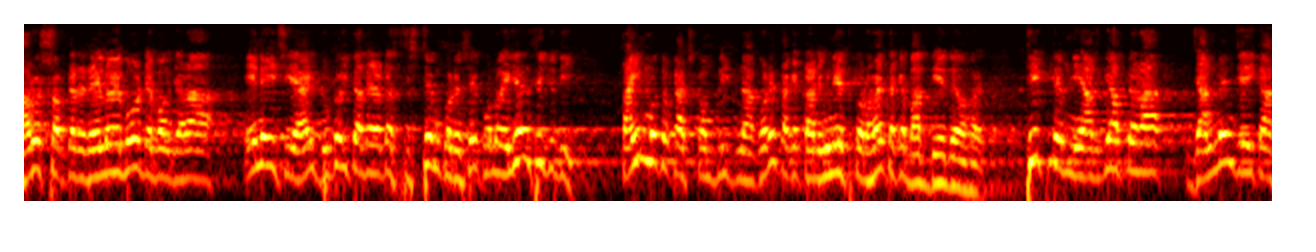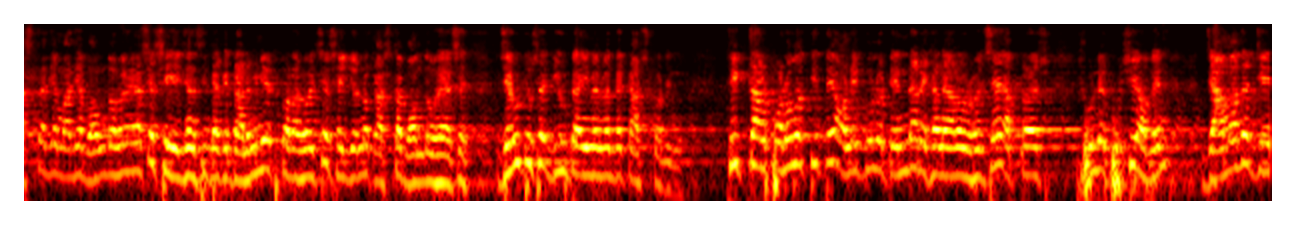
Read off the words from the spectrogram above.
ভারত সরকারের রেলওয়ে বোর্ড এবং যারা এনএইচএআই দুটোই তাদের একটা সিস্টেম করেছে। কোনো এজেন্সি যদি টাইম মতো কাজ কমপ্লিট না করে, তাকে টার্মিনেট করা হয়, তাকে বাদ দিয়ে দেওয়া হয়। ঠিক তেমনি আজকে আপনারা জানবেন যে এই কাজটা যে মাঝে বন্ধ হয়ে আছে, সেই এজেন্সিটাকে টার্মিনেট করা হয়েছে, সেই জন্য কাজটা বন্ধ হয়ে আছে। যেহেতু সে ডিউ টাইমের মধ্যে কাজ করেনি। ঠিক তার পরবর্তীতে অনেকগুলো টেন্ডার এখানে আরও রয়েছে। আপনারা শুনে খুশি হবেন যে আমাদের যে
